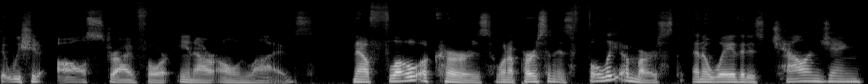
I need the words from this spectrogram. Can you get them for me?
that we should all strive for in our own lives. Now, flow occurs when a person is fully immersed in a way that is challenging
